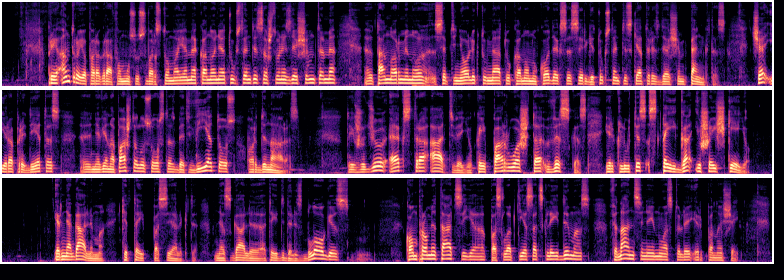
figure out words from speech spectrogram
Prie antrojo paragrafo mūsų svarstomajame kanone 1080-ame tą normino 17 metų kanonų kodeksas irgi 1045. Čia yra pridėtas e, ne viena paštalų sostas, bet vietos ordinaras. Tai žodžiu, ekstra atveju, kai paruošta viskas ir kliūtis staiga išaiškėjo Ir negalima kitaip pasielgti, nes gali ateiti didelis blogis, kompromitacija, paslapties atskleidimas, finansiniai nuostoliai ir panašiai.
